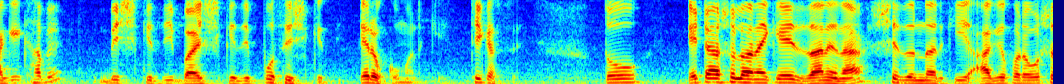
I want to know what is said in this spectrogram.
আগে খাবে বিশ কেজি, বাইশ কেজি, পঁচিশ কেজি, এরকম আর কি, ঠিক আছে? তো এটা আসলে অনেকেই জানে না, সেজন্য আর কি আগে পরে অবশ্য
